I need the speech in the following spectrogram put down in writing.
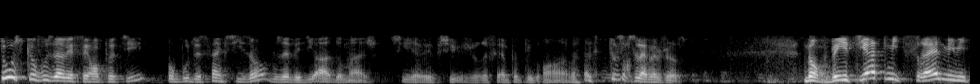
Tout ce que vous avez fait en petit, au bout de 5-6 ans, vous avez dit, ah dommage, si j'avais su, j'aurais fait un peu plus grand. Toujours c'est la même chose. Donc, Beitiat Mitzrael mi.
